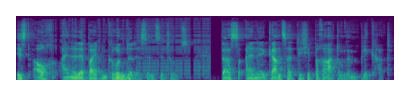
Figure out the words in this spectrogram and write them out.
ist auch einer der beiden Gründer des Instituts, das eine ganzheitliche Beratung im Blick hat.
